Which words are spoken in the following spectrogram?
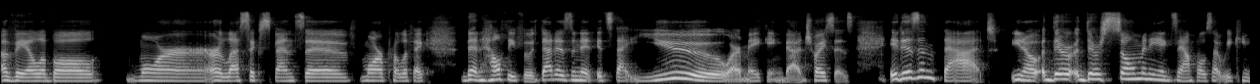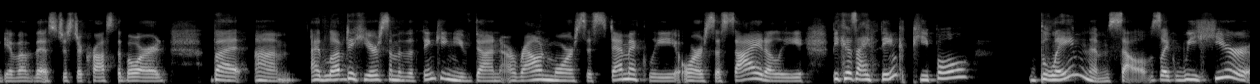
available more or less expensive, more prolific than healthy food. That isn't it. It's that you are making bad choices. It isn't that, you know, there there's so many examples that we can give of this just across the board. But um, I'd love to hear some of the thinking you've done around more systemically or societally, because I think people blame themselves like we hear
